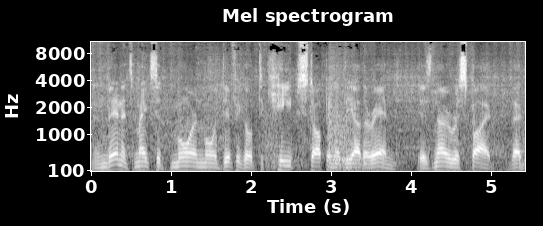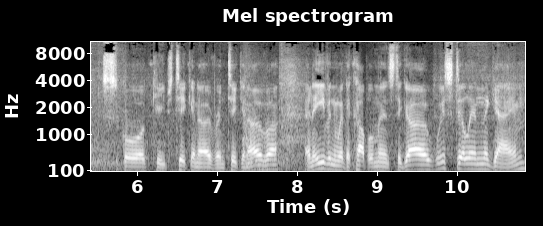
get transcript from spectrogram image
and then it makes it more and more difficult to keep stopping at the other end. There's no respite. That score keeps ticking over and ticking over, and even with a couple of minutes to go, we're still in the game.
